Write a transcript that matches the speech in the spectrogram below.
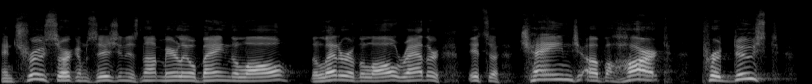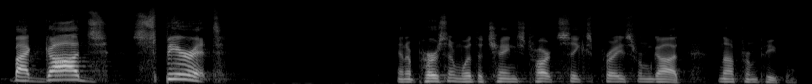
And true circumcision is not merely obeying the law, the letter of the law, rather, it's a change of heart produced by God's Spirit. And a person with a changed heart seeks praise from God, not from people.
